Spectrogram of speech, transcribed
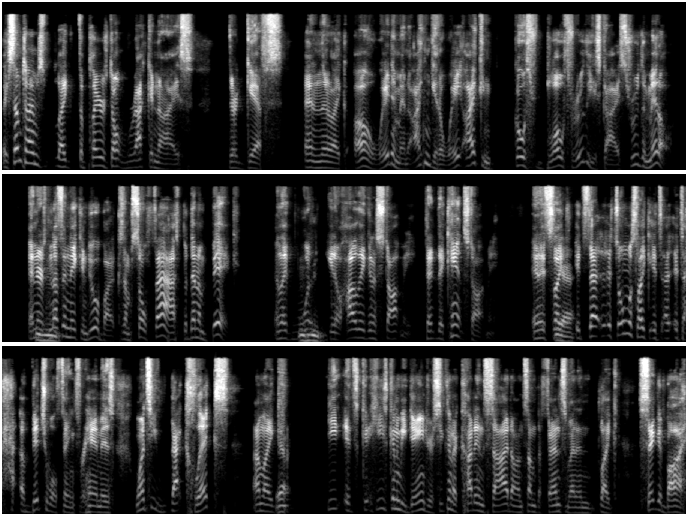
like sometimes like the players don't recognize their gifts and they're like, "Oh, wait a minute, I can get away. I can go th- blow through these guys through the middle." And there's mm-hmm. nothing they can do about it because I'm so fast, but then I'm big. And like, mm-hmm. what, you know, how are they going to stop me? They, they can't stop me. And it's like yeah. it's that it's almost like it's a, it's a habitual thing for him. Is once he that clicks, I'm like, yeah. He it's he's going to be dangerous. He's going to cut inside on some defenseman and like say goodbye.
